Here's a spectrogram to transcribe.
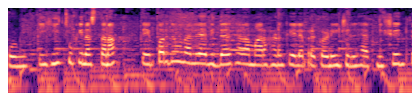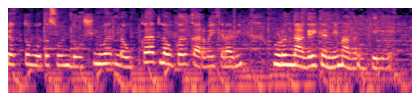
कोणतीही चुकी नसताना पेपर देऊन आलेल्या विद्यार्थ्याला मारहाण केल्याप्रकरणी जिल्ह्यात निषेध व्यक्त होत असून दोषींवर लवकरात लवकर कारवाई करावी म्हणून नागरिकांनी मागणी केली आहे.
